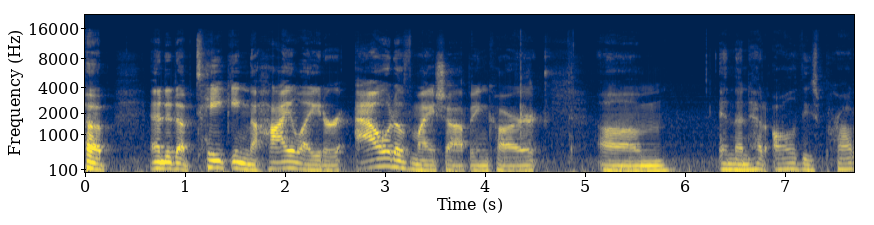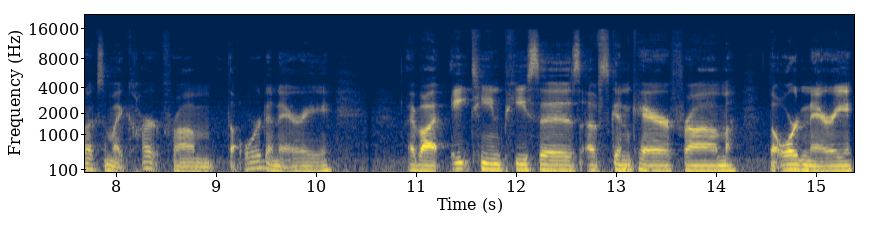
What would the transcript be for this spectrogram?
up ended up taking the highlighter out of my shopping cart um, and then had all of these products in my cart from The Ordinary. I bought 18 pieces of skincare from The Ordinary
